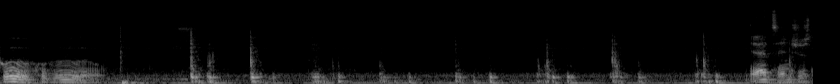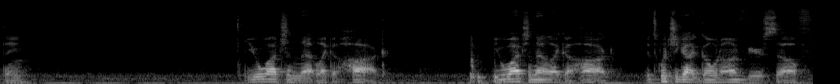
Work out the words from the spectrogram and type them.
Whew, That's interesting. You're watching that like a hawk. You're watching that like a hawk. It's what you got going on for yourself.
